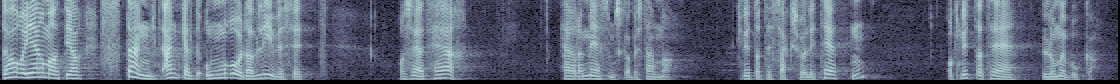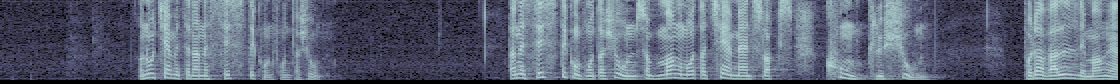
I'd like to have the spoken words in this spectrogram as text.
Det har å gjøre med at de har stengt enkelte områder av livet sitt og sier at her, her er det vi som skal bestemme. Knytta til seksualiteten og knytta til lommeboka. Og Nå kommer vi til denne siste konfrontasjonen. Denne siste konfrontasjonen som på mange måter kommer med en slags konklusjon på det veldig mange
